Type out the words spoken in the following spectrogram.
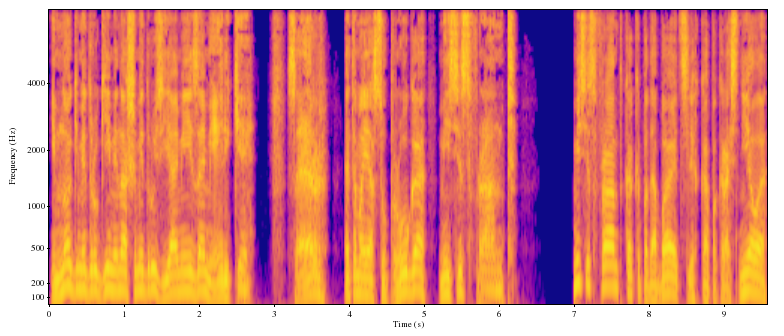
и многими другими нашими друзьями из Америки. Сэр, это моя супруга, миссис Франт». Миссис Франт, как и подобает, слегка покраснела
